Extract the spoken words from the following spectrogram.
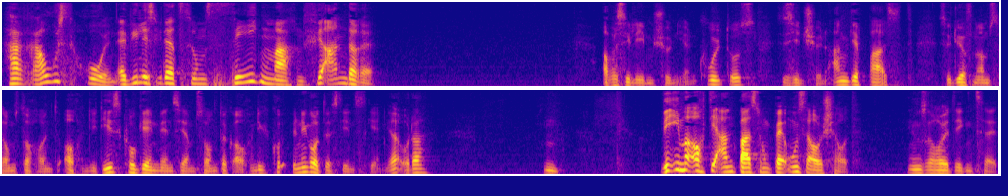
herausholen. Er will es wieder zum Segen machen für andere. Aber sie leben schön ihren Kultus, sie sind schön angepasst, sie dürfen am Samstag auch in die Disco gehen, wenn sie am Sonntag auch in, die, in den Gottesdienst gehen, ja, oder? Hm. Wie immer auch die Anpassung bei uns ausschaut in unserer heutigen Zeit.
